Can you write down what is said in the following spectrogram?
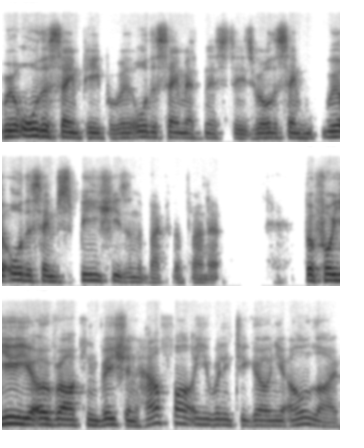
we're all the same people we're all the same ethnicities we're all the same we're all the same species on the back of the planet but for you your overarching vision how far are you willing to go in your own life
